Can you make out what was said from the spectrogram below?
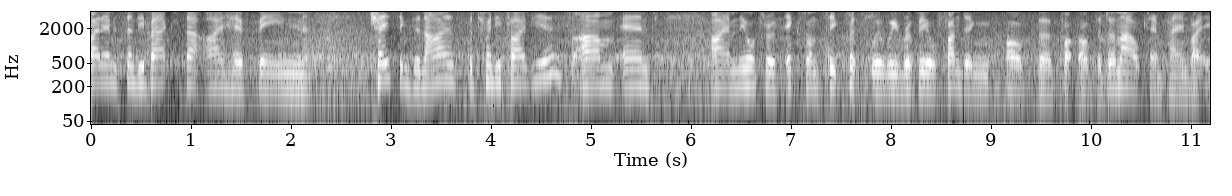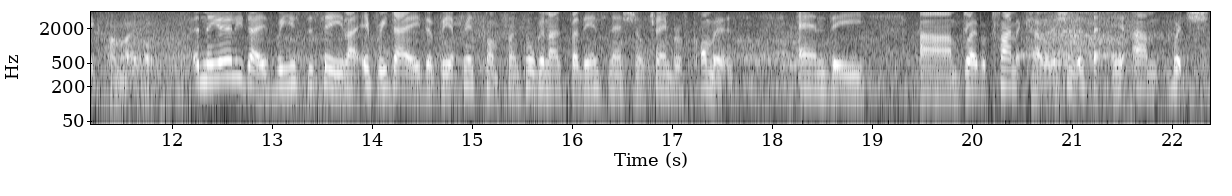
My name is Cindy Baxter. I have been chasing deniers for 25 years um, and I am the author of Exxon Secrets where we reveal funding of the, of the denial campaign by ExxonMobil. In the early days we used to see like every day there'd be a press conference organised by the International Chamber of Commerce and the um, Global Climate Coalition, that, um, which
